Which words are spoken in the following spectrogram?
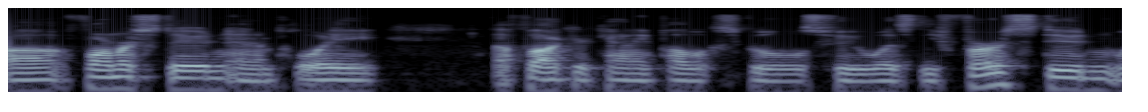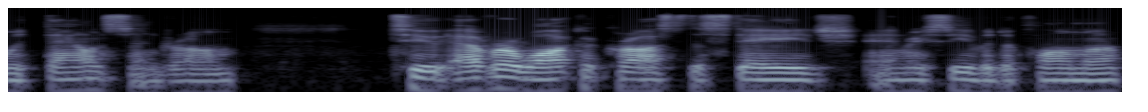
a former student and employee of Fauquier County Public Schools who was the first student with Down syndrome to ever walk across the stage and receive a diploma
